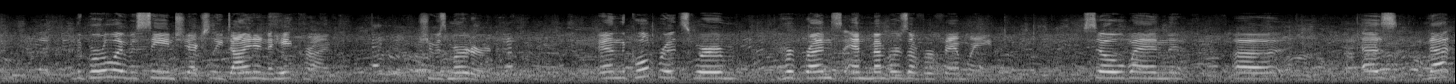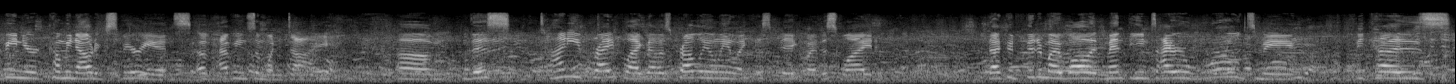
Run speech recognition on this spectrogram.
the girl I was seeing, she actually died in a hate crime. She was murdered. And the culprits were her friends and members of her family. So when, uh, as that being your coming out experience of having someone die, um, this tiny pride flag that was probably only like this big by this wide, that could fit in my wallet meant the entire world to me because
